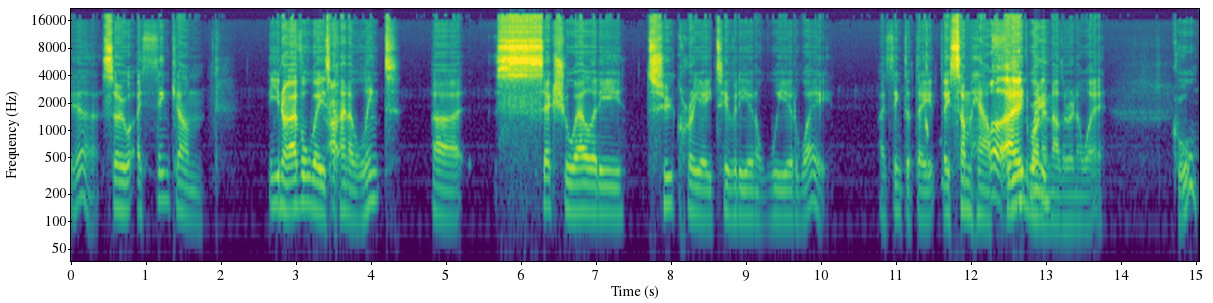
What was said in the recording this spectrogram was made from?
Yeah. So I think um you know, I've always Uh, kind of linked uh sexuality to creativity in a weird way. I think that they they somehow Well, feed one another in a way. Cool.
